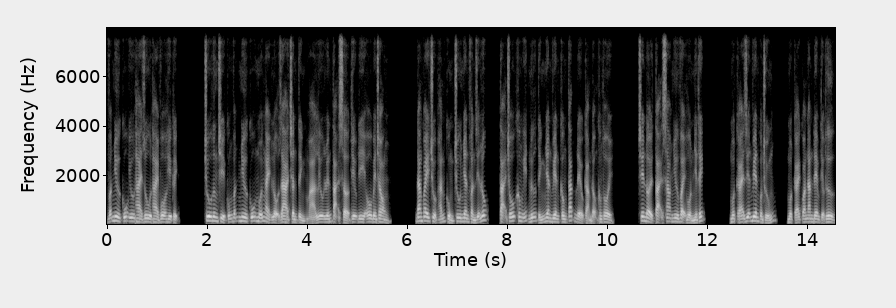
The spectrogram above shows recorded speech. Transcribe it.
vẫn như cũ ưu thai du thai vô hy kịch. Chu hương chỉ cũng vẫn như cũ mỗi ngày lộ ra chân tình mà lưu luyến tại sở tiêu đi ô bên trong đang quay chụp hắn cùng chu nhân phần diễn lúc, tại chỗ không ít nữ tính nhân viên công tác đều cảm động không thôi. Trên đời tại sao như vậy hồn nhiên thích? Một cái diễn viên quần chúng, một cái quán ăn đêm tiểu thư.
